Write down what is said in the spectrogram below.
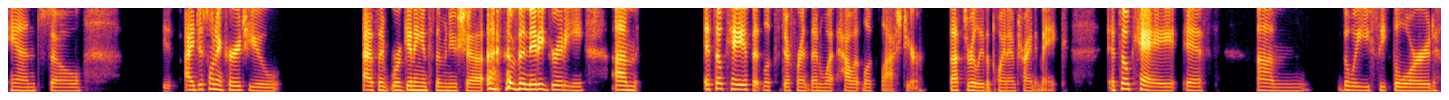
And so i just want to encourage you as we're getting into the minutia of the nitty gritty um, it's okay if it looks different than what how it looked last year. That's really the point i'm trying to make. It's okay if um, the way you seek the lord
